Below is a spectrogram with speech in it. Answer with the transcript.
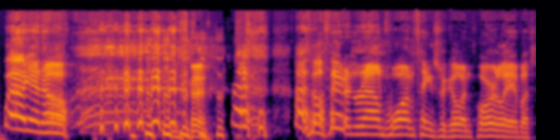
"Well, you know, I thought there in round one things were going poorly, but."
